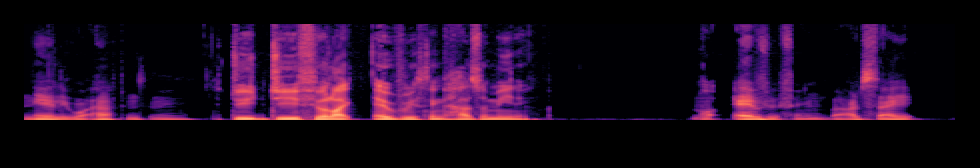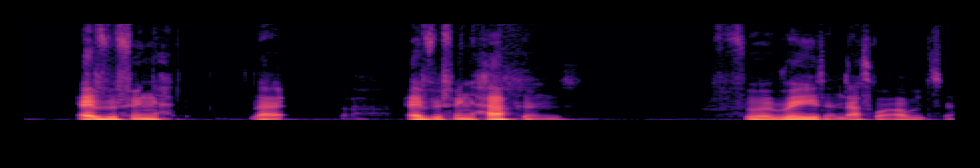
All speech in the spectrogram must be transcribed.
nearly what happened to me. Do you, do you feel like everything has a meaning? Not everything, but I'd say everything, like everything happens for a reason. That's what I would say.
